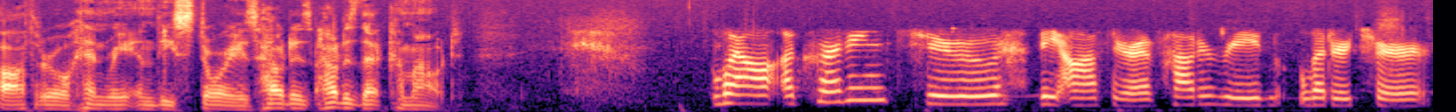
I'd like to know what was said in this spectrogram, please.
author O. Henry and these stories? How does how does that come out? Well, according to the author of How to Read Literature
